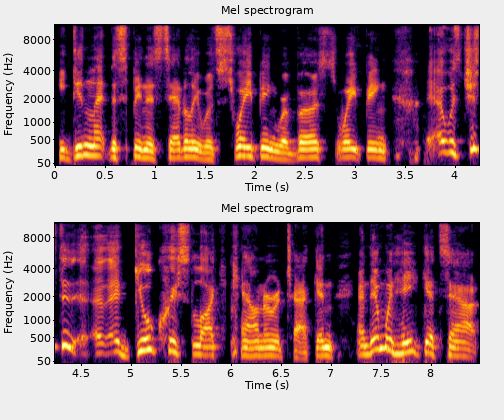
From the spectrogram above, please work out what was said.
He didn't let the spinners settle. He was sweeping, reverse sweeping. It was just a, a Gilchrist like counter attack. And and then when he gets out.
